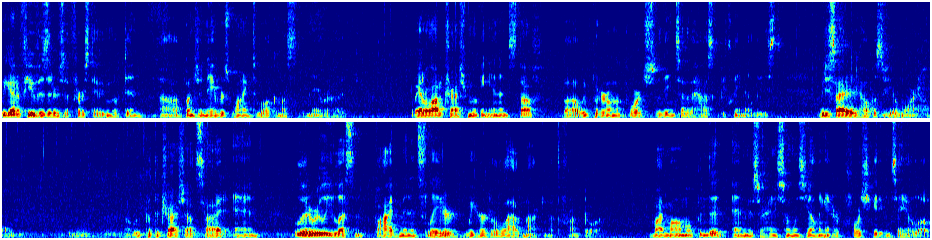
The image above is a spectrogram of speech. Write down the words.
We got a few visitors the first day we moved in, uh, a bunch of neighbors wanting to welcome us to the neighborhood. We had a lot of trash moving in and stuff, but we put it on the porch so the inside of the house could be clean at least. We decided it'd help us feel more at home. Uh, we put the trash outside, and literally less than five minutes later, we heard a loud knocking at the front door. My mom opened it, and Mr. Henderson was yelling at her before she could even say hello.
